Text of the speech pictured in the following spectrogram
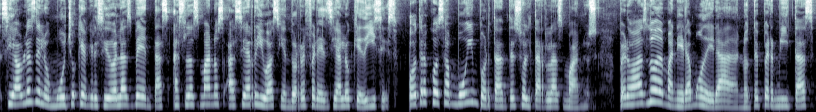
Si hablas de lo mucho que han crecido las ventas, haz las manos hacia arriba haciendo referencia a lo que dices. Otra cosa muy importante es soltar las manos, pero hazlo de manera moderada, no te permitas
